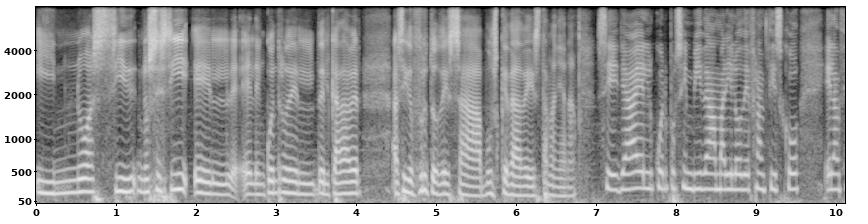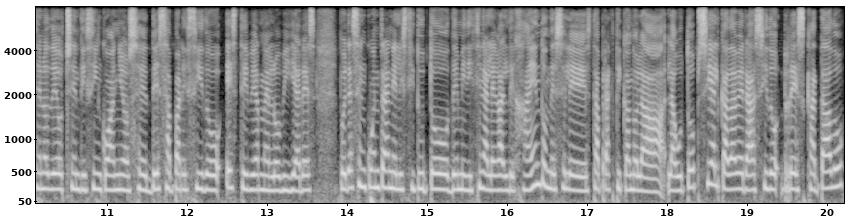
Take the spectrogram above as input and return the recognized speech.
y no, así, no sé si el, encuentro del, cadáver ha sido fruto de esa búsqueda de esta mañana. Sí, ya el cuerpo sin vida, Marilo de Francisco, el anciano de 85 años eh, desaparecido este viernes Los Villares, pues ya se encuentra en el Instituto de Medicina Legal de Jaén, donde se le está practicando la, la autopsia. El cadáver ha sido rescatado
